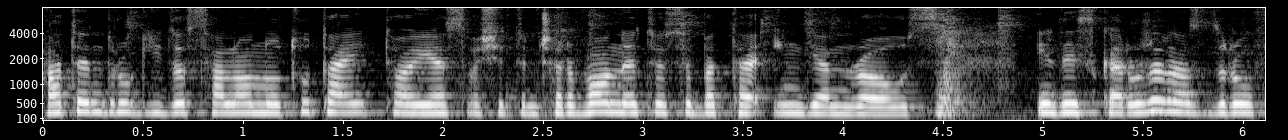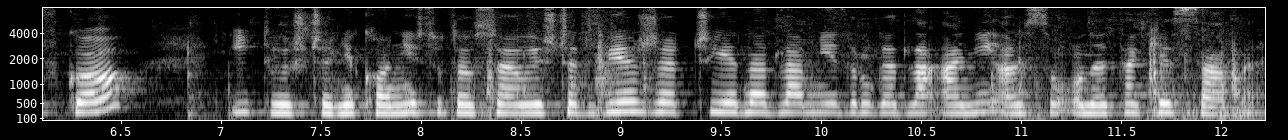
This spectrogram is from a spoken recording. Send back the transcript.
a ten drugi do salonu tutaj to jest właśnie ten czerwony, to jest chyba ta Indian Rose, indyjska róża na zdrówko. I to jeszcze nie koniec, tutaj są jeszcze dwie rzeczy, jedna dla mnie, druga dla Ani, ale są one takie same.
